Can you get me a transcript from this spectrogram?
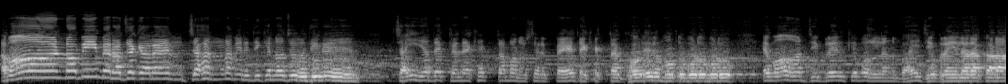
আমার নবী মেরাজে গেলেন, জাহান্নামের দিকে নজর দিলেন। চাইয়া দেখলেন এক একটা মানুষের পেট, এক একটা ঘরের মতো বড় বড়। এবার জিব্রাইলকে বললেন, ভাই জিব্রাইল, এরা কারা?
